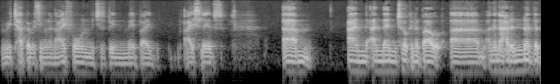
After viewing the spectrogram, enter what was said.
when we tap everything on an iPhone, which has been made by eye slaves. Um, and and then talking about um, and then I had another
